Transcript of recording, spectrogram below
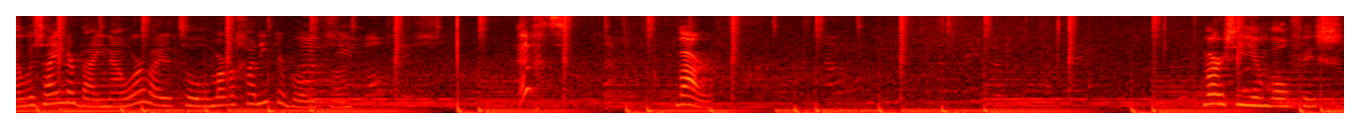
Nou, we zijn er bijna hoor, bij de toren. Maar we gaan niet naar boven. Echt? Waar? Waar zie je een walvis?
